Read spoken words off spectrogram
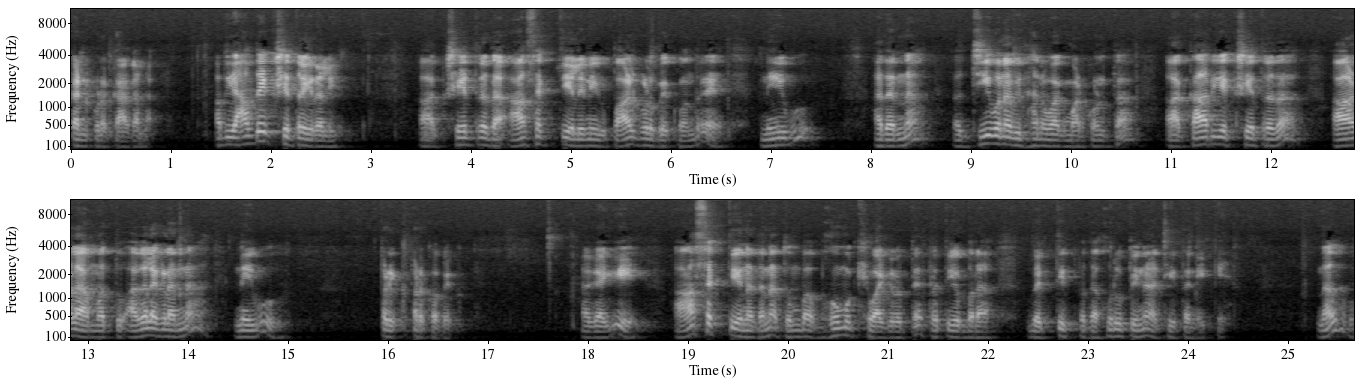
ಕಂಡುಕೊಡೋಕ್ಕಾಗಲ್ಲ. ಅದು ಯಾವುದೇ ಕ್ಷೇತ್ರ ಇರಲಿ, ಆ ಕ್ಷೇತ್ರದ ಆಸಕ್ತಿಯಲ್ಲಿ ನೀವು ಪಾಲ್ಗೊಳ್ಬೇಕು ಅಂದರೆ ನೀವು ಅದನ್ನು ಜೀವನ ವಿಧಾನವಾಗಿ ಮಾಡ್ಕೊಳ್ತಾ ಆ ಕಾರ್ಯಕ್ಷೇತ್ರದ ಆಳ ಮತ್ತು ಅಗಲಗಳನ್ನು ನೀವು ಪಡಿ, ಪಡ್ಕೋಬೇಕು. ಹಾಗಾಗಿ ಆಸಕ್ತಿ ಅನ್ನೋದನ್ನು ತುಂಬ ಬಹುಮುಖ್ಯವಾಗಿರುತ್ತೆ ಪ್ರತಿಯೊಬ್ಬರ ವ್ಯಕ್ತಿತ್ವದ ಹುರುಪಿನ ಚೇತನಕ್ಕೆ. ನಾವು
